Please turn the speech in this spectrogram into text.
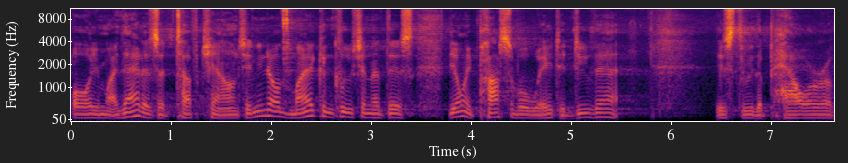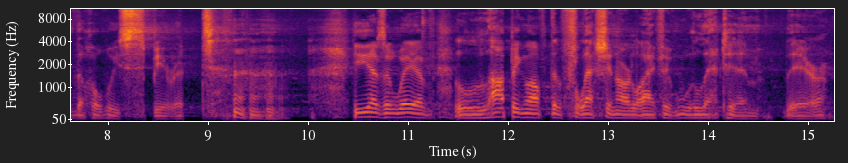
all your mind. That is a tough challenge. And you know, my conclusion of this, the only possible way to do that is through the power of the Holy Spirit. He has a way of lopping off the flesh in our life if we'll let Him there.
